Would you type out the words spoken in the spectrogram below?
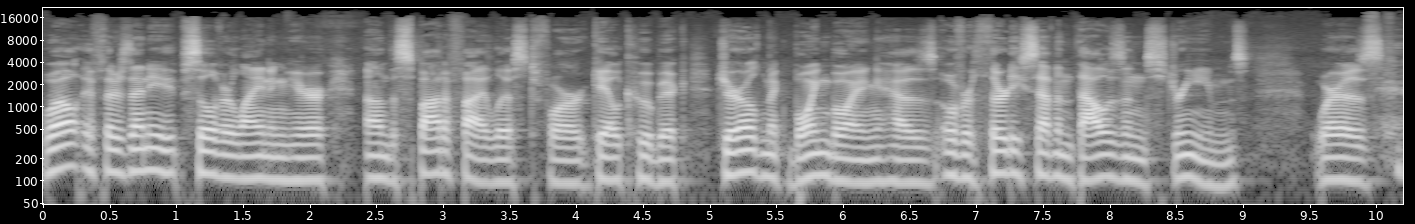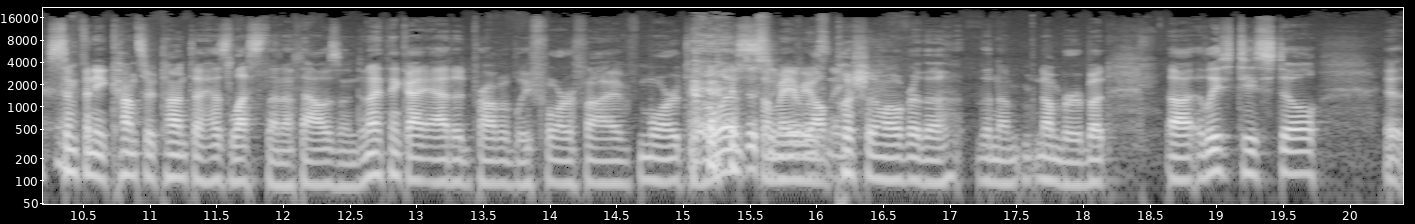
Well, if there's any silver lining here, on the Spotify list for Gail Kubik, Gerald McBoing Boing has over 37,000 streams whereas Symphony Concertante has less than a thousand. And I think I added probably four or five more to the list, so maybe I'll push them over the the num- number. But uh, at least he's still. Uh,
